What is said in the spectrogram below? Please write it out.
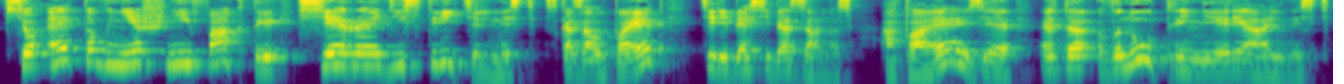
«Все это внешние факты, серая действительность», – сказал поэт, теребя себя за нос. «А поэзия – это внутренняя реальность.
